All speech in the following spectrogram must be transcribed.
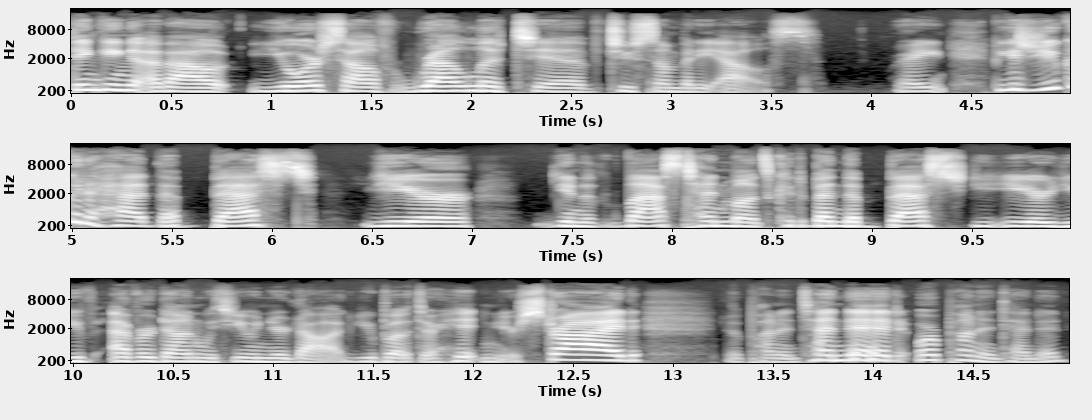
thinking about yourself relative to somebody else, right? Because you could have had the best year you know, the last 10 months could have been the best year you've ever done with you and your dog. You both are hitting your stride, no pun intended or pun intended.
